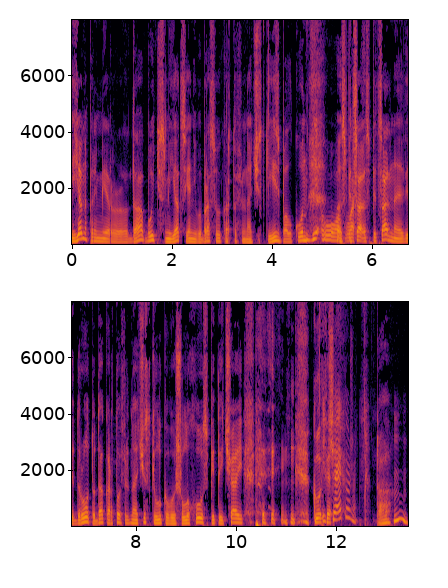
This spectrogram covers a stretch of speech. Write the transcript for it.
И я, например, да, будете смеяться, я не выбрасываю картофельные очистки. Есть балкон, Где... О, э, специ... вот. специальное ведро, туда картофельные очистки, луковую шелуху, спитый чай, кофе. И чай тоже? Да. Mm.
